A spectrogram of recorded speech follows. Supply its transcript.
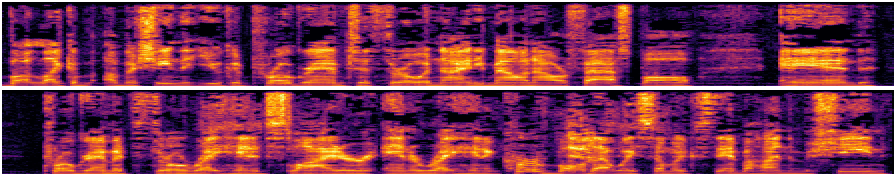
But like a, a machine that you could program to throw a 90 mile an hour fastball and program it to throw a right-handed slider and a right-handed curveball. That way, someone can stand behind the machine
